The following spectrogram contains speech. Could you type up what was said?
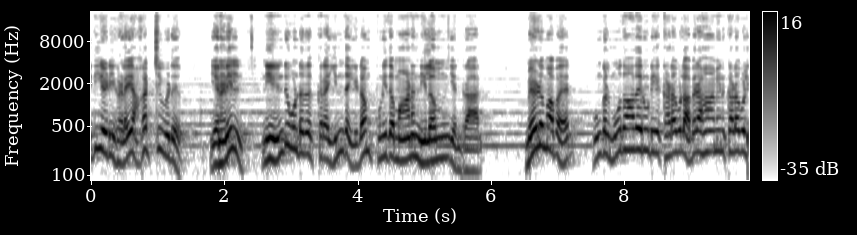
மிதியடிகளை அகற்றிவிடு. ஏனெனில் நீ நின்று கொண்டிருக்கிற இந்த இடம் புனிதமான நிலம் என்றார். மேலும் அவர் உங்கள் மூதாதையனுடைய கடவுள் அபிரஹாமின் கடவுள்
